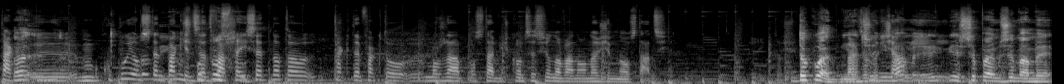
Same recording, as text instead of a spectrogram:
Tak, no, y, kupując no, ten pakiet za prostu. 2600, no to tak de facto można postawić koncesjonowaną naziemną stację. Dokładnie, czyli mamy, i- jeszcze powiem, że mamy,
